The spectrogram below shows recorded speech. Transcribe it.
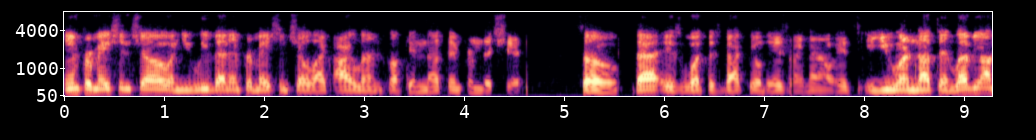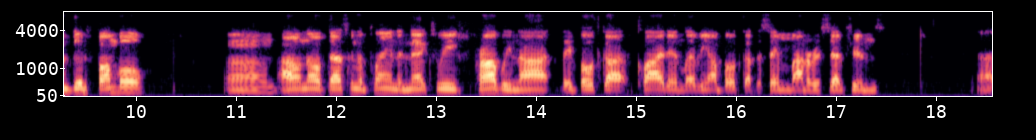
information show and you leave that information show like I learned fucking nothing from this shit. So that is what this backfield is right now. It's you learn nothing. Le'Veon did fumble. Um, I don't know if that's going to play in the next week. Probably not. They both got Clyde and Le'Veon both got the same amount of receptions. Uh,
